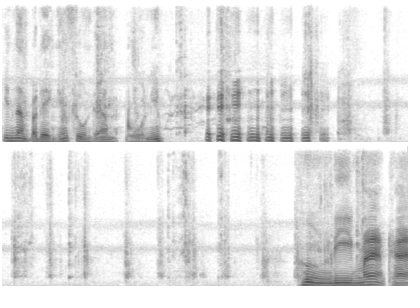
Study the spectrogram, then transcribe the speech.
กินน้ำปลาเด็กยังสูนน้ำปูนี่หึงดีมากค่ะ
